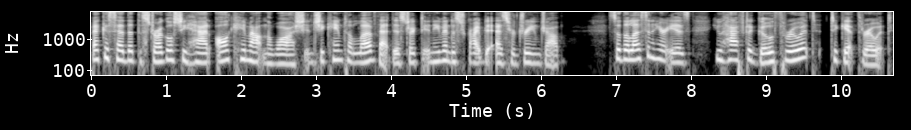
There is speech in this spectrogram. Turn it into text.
Becca said that the struggles she had all came out in the wash, and she came to love that district and even described it as her dream job. So the lesson here is you have to go through it to get through it.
